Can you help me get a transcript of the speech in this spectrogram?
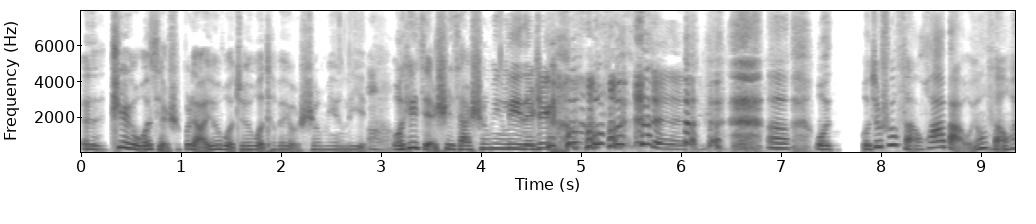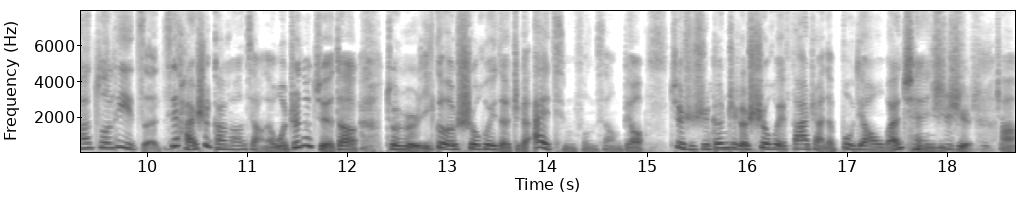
嗯，这个我解释不了，因为我觉得我特别有生命力。嗯，我可以解释一下生命力的这个。对对对，呃，我。我就说《繁花》吧，我用《繁花》做例子，其实还是刚刚讲的。我真的觉得，就是一个社会的这个爱情风向标，确实是跟这个社会发展的步调完全一致啊。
